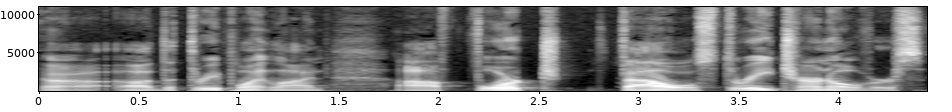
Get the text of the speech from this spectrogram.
uh, uh, the three point line, uh, four t- fouls, three turnovers.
